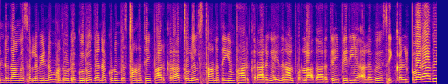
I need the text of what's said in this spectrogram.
என்று தாங்க சொல்ல வேண்டும். அதோடு குரு தன குடும்பஸ்தானத்தை பார்க்கிறார். தொழில் ஸ்தானத்தையும் பார்க்கிறாருங்க. இதனால் பொருளாதாரத்தில் பெரிய அளவு சிக்கல் வராது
